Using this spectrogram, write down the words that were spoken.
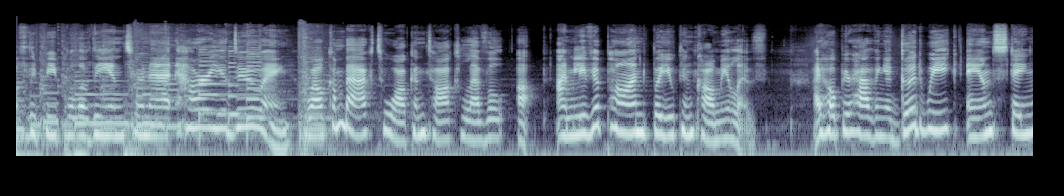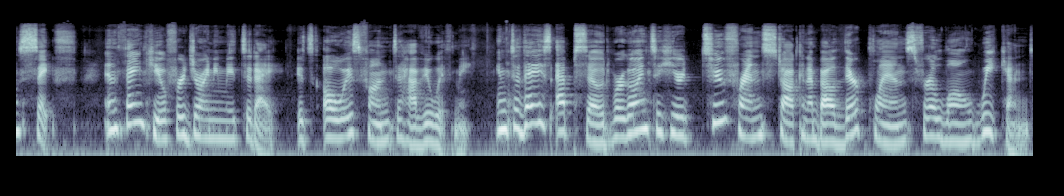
lovely people of the internet. How are you doing? Welcome back to Walk and Talk Level Up. I'm Livia Pond, but you can call me Liv. I hope you're having a good week and staying safe. And thank you for joining me today. It's always fun to have you with me. In today's episode, we're going to hear two friends talking about their plans for a long weekend.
